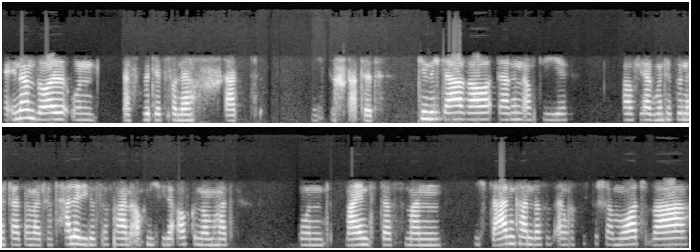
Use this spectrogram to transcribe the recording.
erinnern soll und das wird jetzt von der Stadt nicht gestattet beziehen sich darin auf die, auf die Argumentation der Staatsanwaltschaft Halle, die das Verfahren auch nicht wieder aufgenommen hat und meint, dass man nicht sagen kann, dass es ein rassistischer Mord war,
